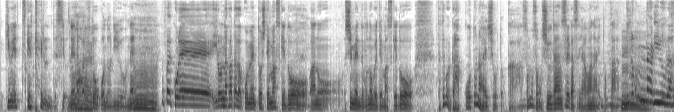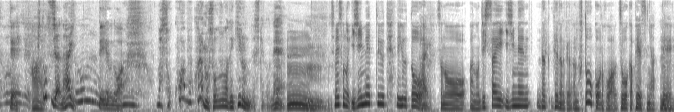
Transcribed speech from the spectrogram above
決めつけてるんですよね。だから不登校の理由をね。うん。やっぱりこれ、いろんな方がコメントしてますけど、あの、紙面でも述べてますけど、例えば学校との相性とか、そもそも集団生活に合わないとか、いろんな理由があって、はい一つじゃないっていうのは、まあそこは僕らも想像はできるんですけどね。うん。ちなみにそのいじめという点で言うと、はいその、あの、実際いじめだけじゃなくて、あの、不登校の方は増加ペースにあって、うん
